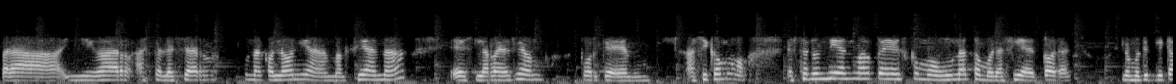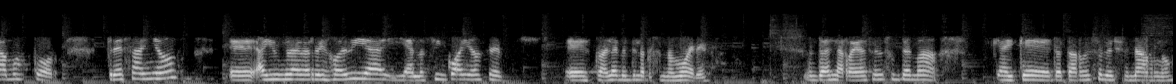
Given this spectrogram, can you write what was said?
para llegar a establecer una colonia marciana es la radiación, porque mm, así como estar un día en Marte es como una tomografía de tórax, lo multiplicamos por tres años, eh, hay un grave riesgo de vida y a los cinco años eh, eh, probablemente la persona muere. Entonces la radiación es un tema que hay que tratar de solucionarlo.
